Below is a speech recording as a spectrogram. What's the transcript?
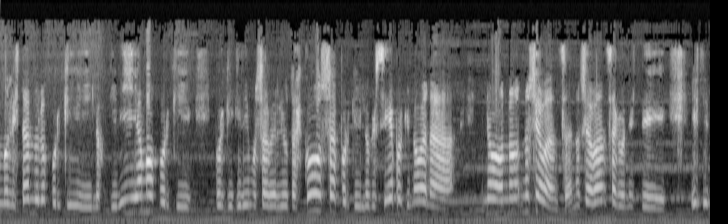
molestándolos porque los queríamos, porque porque queremos saber de otras cosas, porque lo que sea, porque no van a no no no se avanza, no se avanza con este este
